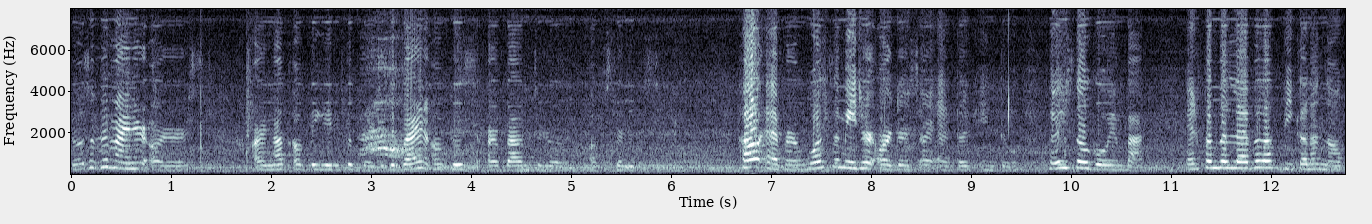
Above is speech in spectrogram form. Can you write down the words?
Those of the minor orders are not obligated to play the divine office are bound to rule of celibacy. However, once the major orders are entered into, there is no going back, and from the level of deacon on up,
